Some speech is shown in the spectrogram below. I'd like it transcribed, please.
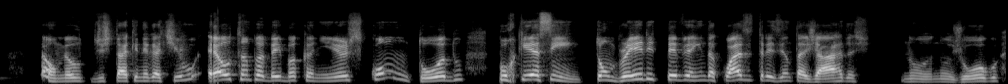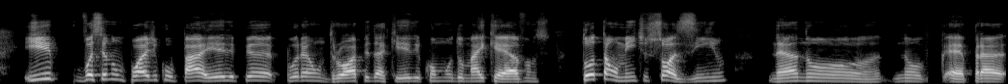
Não, o meu destaque negativo é o Tampa Bay Buccaneers como um todo, porque assim, Tom Brady teve ainda quase 300 jardas no, no jogo e você não pode culpar ele por, por um drop daquele como o do Mike Evans, totalmente sozinho, né, no, no é, para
